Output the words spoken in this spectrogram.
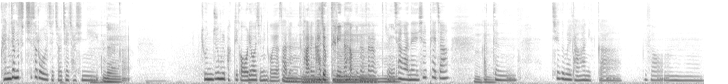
굉장히 수치스러워지죠 제 자신이 음. 네. 그러니까 존중을 받기가 어려워지는 거예요 다른 음. 다른 가족들이나 음. 이런 사람 좀 이상한 애 실패자 음. 같은 취급을 당하니까 그래서 음,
